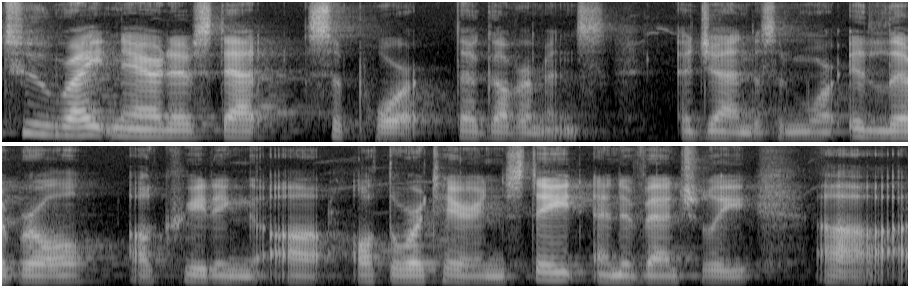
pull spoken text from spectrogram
to write narratives that support the government's agendas, a more illiberal, uh, creating an authoritarian state, and eventually uh,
